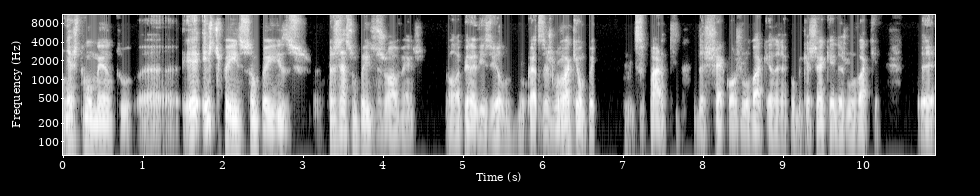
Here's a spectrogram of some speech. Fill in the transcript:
neste momento, uh, estes países são países, para já são países jovens, vale a pena dizê-lo. No caso da Eslováquia, é um país que se parte da Checoslováquia, da República Checa e da Eslováquia. Eh,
